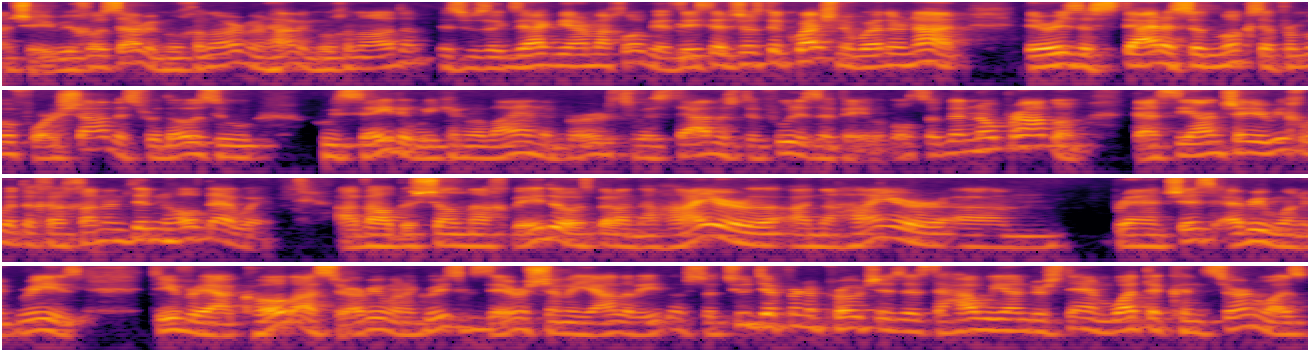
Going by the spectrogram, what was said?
Anshe Yericho Sari Muchan lo Adam. This was exactly our machlokes. They said it's just a question of whether or not there is a status of muksa from before Shabbos for those who who say that we can rely on the birds to establish the food is available. So then no problem. That's the Anshe Yericho, but the Chachamim didn't hold that way. Aval b'shel nachbedos, but on the higher on the higher um, branches, everyone agrees. Everyone agrees. So two different approaches as to how we understand what the concern was,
